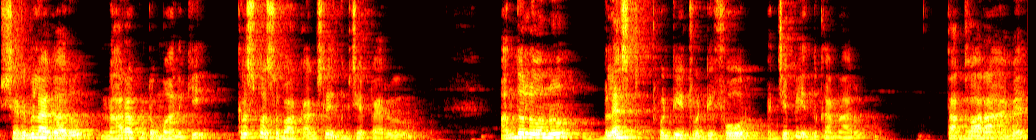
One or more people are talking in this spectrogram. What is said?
షర్మిల గారు నారా కుటుంబానికి క్రిస్మస్ శుభాకాంక్షలు ఎందుకు చెప్పారు? అందులోనూ బ్లెస్డ్ ట్వంటీ ట్వంటీ ఫోర్ అని చెప్పి ఎందుకు అన్నారు? తద్వారా ఆమె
